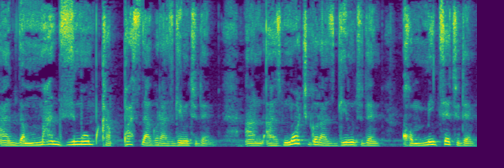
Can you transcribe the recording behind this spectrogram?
at the maximum capacity that God has given to them. And as much God has given to them, committed to them,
